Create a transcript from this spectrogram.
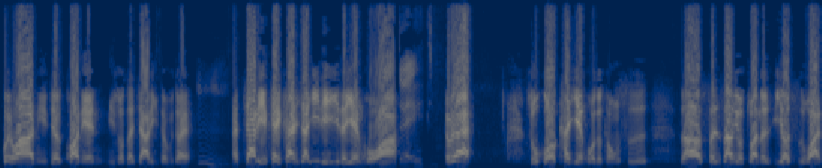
桂花，你这跨年，你说在家里对不对？嗯。哎，家里也可以看一下一零一的烟火啊。对。对不对？如果看烟火的同时，然后身上又赚了一二十万，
